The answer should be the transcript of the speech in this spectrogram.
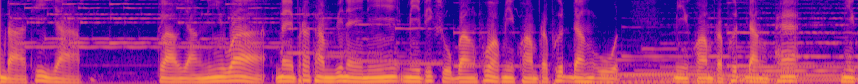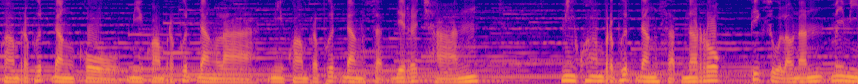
ำด่าที่หยาบ กล่าวอย่างนี้ว่าในพระธรรมวินัยนี้มีภิกษุบางพวกมีความประพฤติดังอูด มีความประพฤติดังแพะ มีความประพฤติดังโค มีความประพฤติดังลา มีความประพฤติดังสัตว์เดรัจฉาน มีความประพฤติดังสัตว์นรก ภิกษุเหล่านั้นไม่มี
